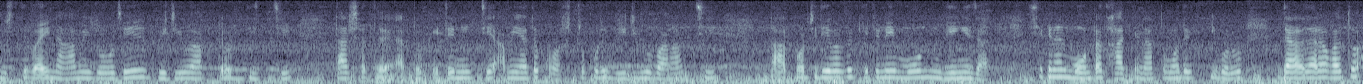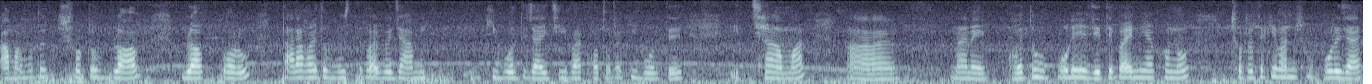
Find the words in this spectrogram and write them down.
বুঝতে পারি না। আমি রোজে ভিডিও আপলোড দিচ্ছি, তার সাথে এত কেটে নিচ্ছে, আমি এত কষ্ট করে ভিডিও বানাচ্ছি, তারপর যদি এভাবে কেটে নিয়ে মন ভেঙে যায়। সেখানে আর মনটা থাকে না। তোমাদের কি বলব? যারা যারা হয়তো আমার মতো ছোট ব্লগ ব্লগ করো, তারা হয়তো বুঝতে পারবে যে আমি কি বলতে চাইছি বা কতটা কি বলতে ইচ্ছা আমার। মানে হয়তো উপরে যেতে পারিনি এখনও ছোট থেকে মানুষ উপরে যায়।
